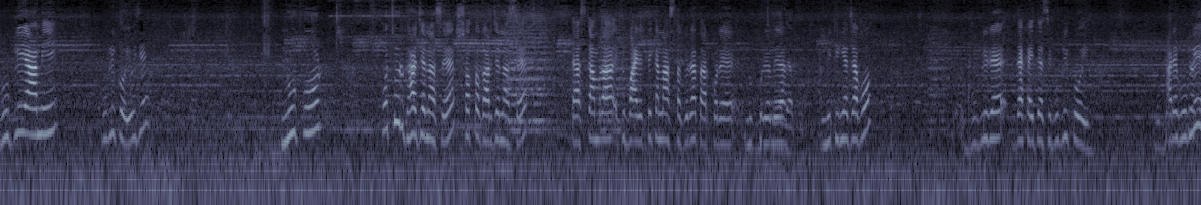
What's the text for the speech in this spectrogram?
বুবলি আমি বুবলি কই ওই যে নূপুর। প্রচুর গার্জেন আছে শত গার্জেন আছে। তা আজকে আমরা একটু বাইরে থেকে নাস্তা করে তারপরে নূপুরে মিটিংয়ে যাব। বুবলিরে দেখাইতেছি বুবলি কই? আরে বুবলি।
